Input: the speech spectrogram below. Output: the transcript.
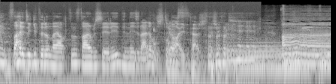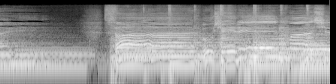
sadece gitarınla yaptığın Sar bu şehri dinleyicilerle o buluşturuyoruz. daha iyi bir tercih. Teşekkür ederim. Ay should.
